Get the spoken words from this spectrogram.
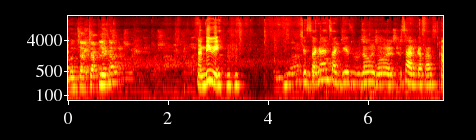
दोन चार चॉकलेट दिवे. हे सगळ्यांचा गेस जवळजवळ सारखाच असतो.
